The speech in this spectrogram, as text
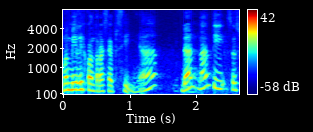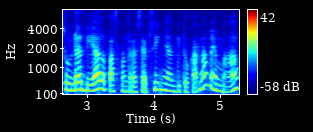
memilih kontrasepsinya dan nanti sesudah dia lepas kontrasepsinya gitu. Karena memang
